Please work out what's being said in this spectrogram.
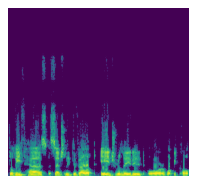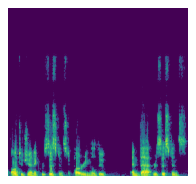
the leaf has essentially developed age-related or what we call ontogenic resistance to powdery mildew, and that resistance,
